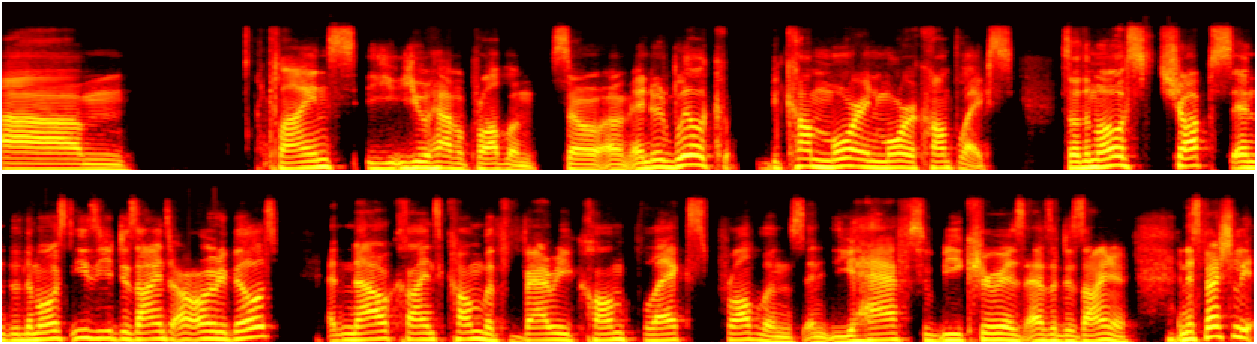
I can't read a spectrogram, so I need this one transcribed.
um, clients, you, have a problem. So, um, and it will become more and more complex. So the most shops and the most easy designs are already built. And now clients come with very complex problems, and you have to be curious as a designer. And especially,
